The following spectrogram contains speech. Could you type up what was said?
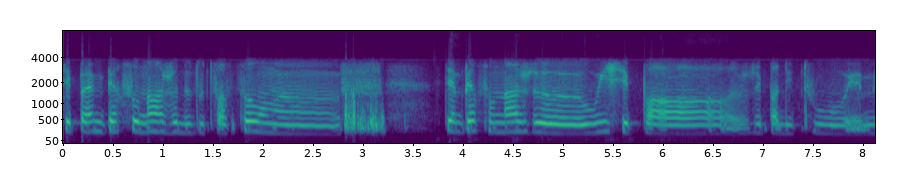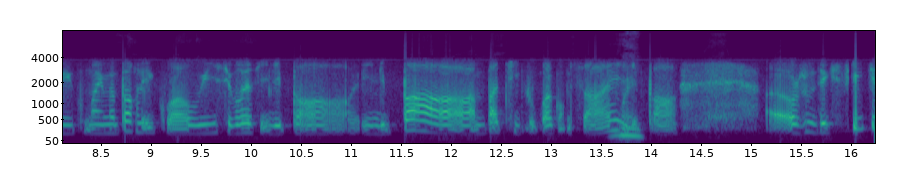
c'est pas un personnage, de toute façon. Euh, c'est un personnage, euh, oui, je sais pas, j'ai pas du tout aimé comment il me parlait, quoi. Oui, c'est vrai, il est pas, il est pas empathique, quoi, comme ça. Il est pas. Alors, je vous explique,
